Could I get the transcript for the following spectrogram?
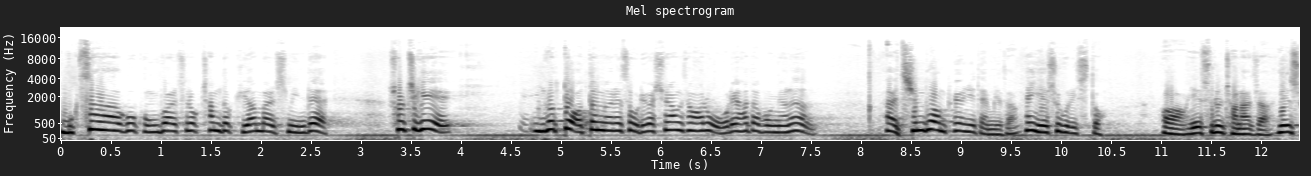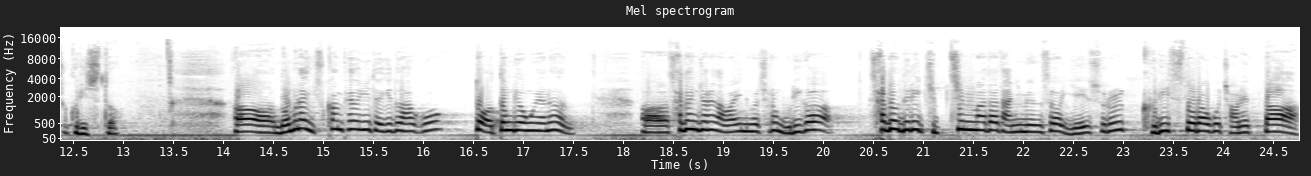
묵상하고 공부할수록 참 더 귀한 말씀인데 솔직히 이것도 어떤 면에서 우리가 신앙생활을 오래 하다 보면은 아, 진부한 표현이 됩니다. 예수 그리스도. 어, 예수를 전하자. 예수 그리스도. 어, 너무나 익숙한 표현이 되기도 하고 또 어떤 경우에는 어, 사도행전에 나와 있는 것처럼 우리가 사도들이 집집마다 다니면서 예수를 그리스도라고 전했다라고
